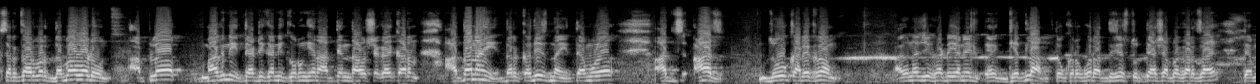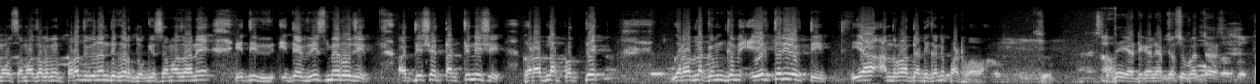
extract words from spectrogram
सरकारवर दबाव वाढवून आपलं मागणी त्या ठिकाणी करून घेणं अत्यंत आवश्यक आहे. कारण आता नाही तर कधीच नाही. त्यामुळं आज आज जो कार्यक्रम अविनाशजी घाटे यांनी घेतला तो खरोखर अतिशय स्तुत्य अशा प्रकारचा आहे. त्यामुळे समाजाला मी परत विनंती करतो की समाजाने येथे येत्या वीस मे रोजी अतिशय ताकदीनिशी घरातला प्रत्येक घरातला कमीत कमी एक तरी व्यक्ती या आंदोलनात त्या ठिकाणी पाठवावा. या ठिकाणी आपल्यासोबत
